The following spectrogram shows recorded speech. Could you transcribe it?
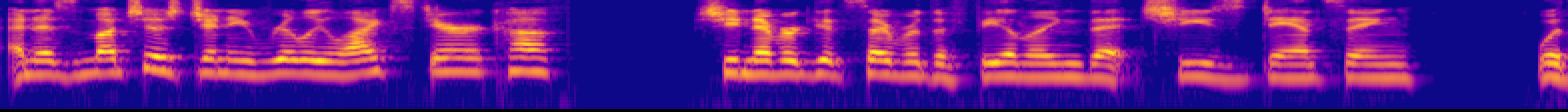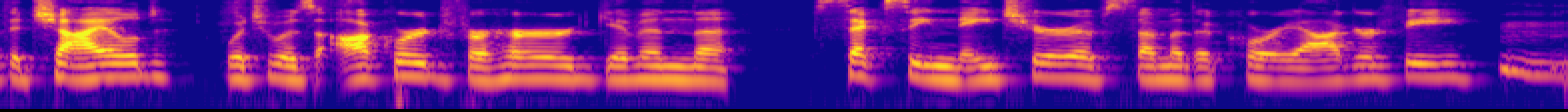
And as much as Jennie really likes Derek Hough, she never gets over the feeling that she's dancing with a child, which was awkward for her given the sexy nature of some of the choreography. Hmm.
